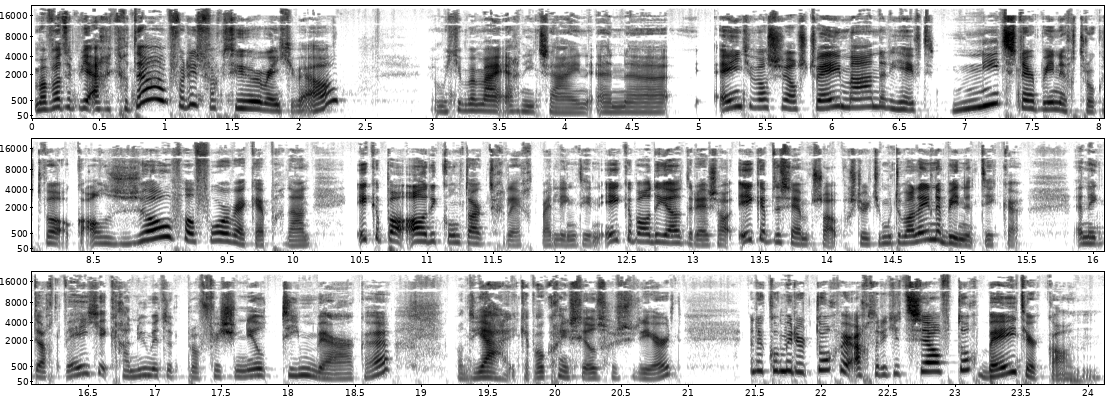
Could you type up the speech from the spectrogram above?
maar wat heb je eigenlijk gedaan voor dit factuur, weet je wel? Dat moet je bij mij echt niet zijn. En eh, eentje was zelfs twee maanden. Die heeft niets naar binnen getrokken. Terwijl ik al zoveel voorwerk heb gedaan. Ik heb al al die contacten gelegd bij LinkedIn. Ik heb al die adressen al. Ik heb de samples al opgestuurd. Je moet hem alleen naar binnen tikken. En ik dacht, weet je, ik ga nu met een professioneel team werken. Want ja, ik heb ook geen sales gestudeerd. En dan kom je er toch weer achter dat je het zelf toch beter kan.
